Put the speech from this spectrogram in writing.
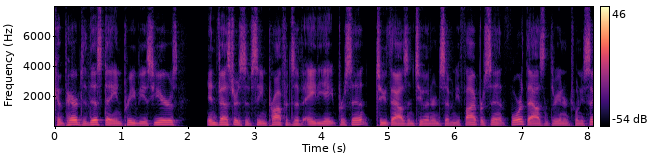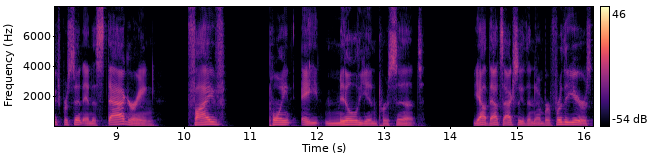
Compared to this day in previous years, investors have seen profits of 88%, 2,275%, 4,326%, and a staggering 5.8 million percent. Yeah, that's actually the number for the years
